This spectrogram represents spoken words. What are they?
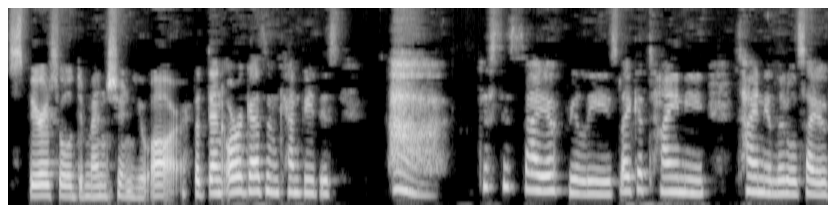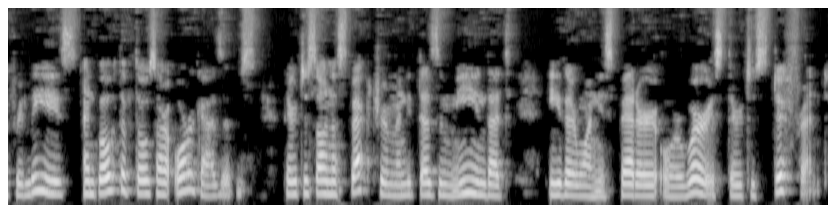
spiritual dimension you are. But then orgasm can be this, ah, just a sigh of release, like a tiny, tiny little sigh of release. And both of those are orgasms. They're just on a spectrum and it doesn't mean that either one is better or worse. They're just different.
